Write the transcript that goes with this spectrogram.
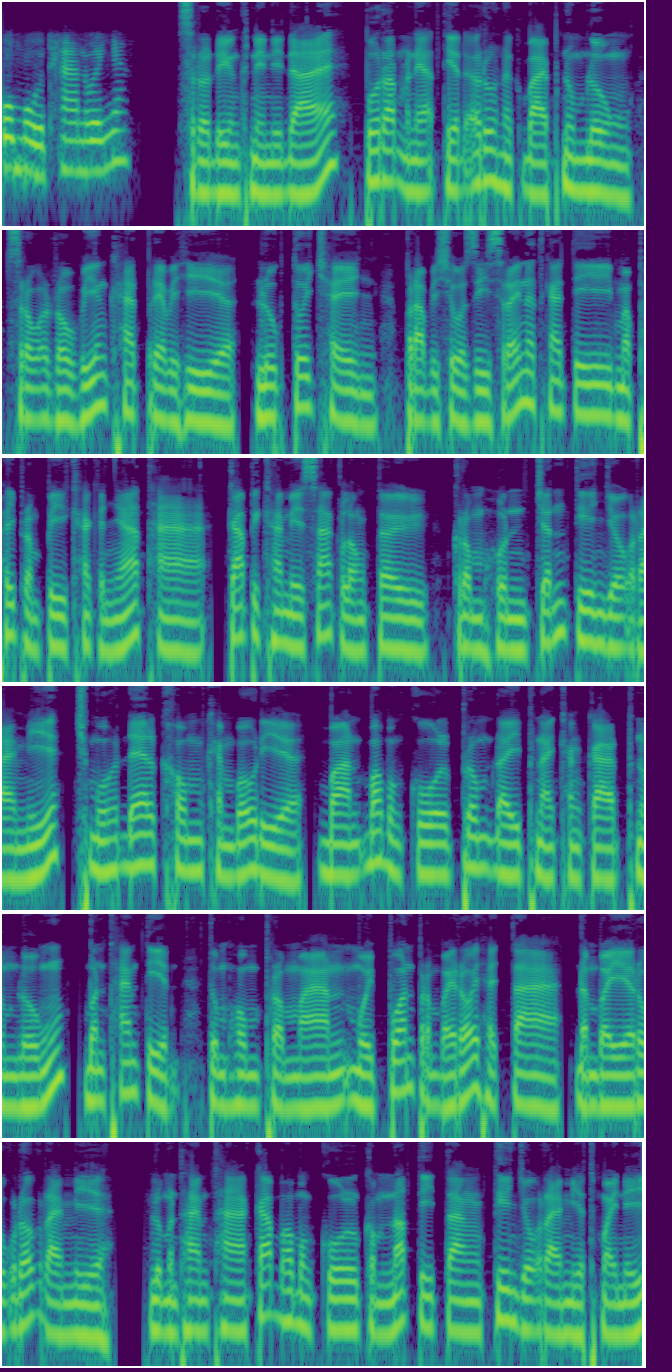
គមន៍មូលដ្ឋានវិញណា ស្រដៀងគ្នានេះដែរពលរដ្ឋម្នាក់ទៀតរស់នៅក្បែរភ្នំលុងស្រុករវៀងខេត្តព្រះវិហារលោកទួយឆេងប្រាវិសុវស៊ីស្រីនៅថ្ងៃទី27ខែកញ្ញាថាកាលពីខែមេសាកន្លងទៅ ក្រុមហ៊ុនចិនទាញយករ៉ែមាសឈ្មោះ Delcom Cambodia បានបោះបង្គោលព្រំដីផ្នែកខាងកើតភ្នំលុងបន្ថែមទៀតទំហំប្រមាណ1800ហិកតាដើម្បីរុករករ៉ែមាស លោកបានថែមថាការបោះបង្គោលកំណត់ទីតាំងទាញយករ៉ែមាសថ្មីនេះ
